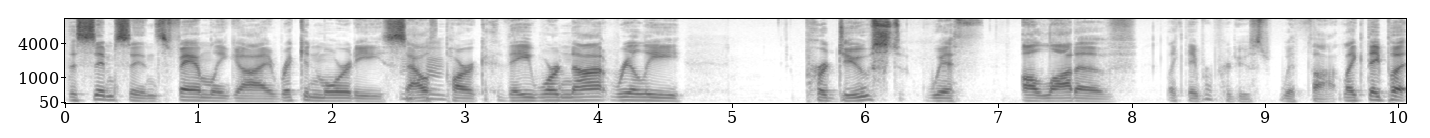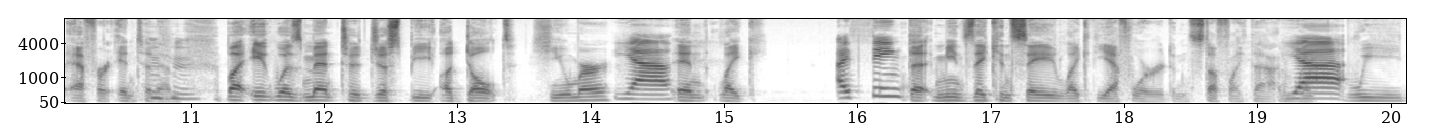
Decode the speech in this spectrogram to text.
The Simpsons, Family Guy, Rick and Morty, South Mm-hmm. Park, they were not really produced with a lot of like they were produced with thought. Like they put effort into them. Mm-hmm. But it was meant to just be adult humor. Yeah. And like I think that means they can say like the F word and stuff like that. I'm like, Yeah. we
